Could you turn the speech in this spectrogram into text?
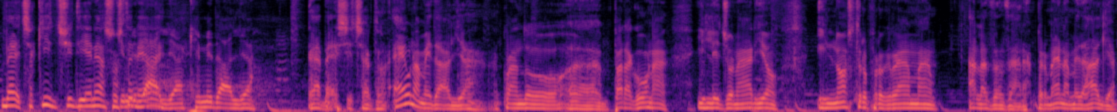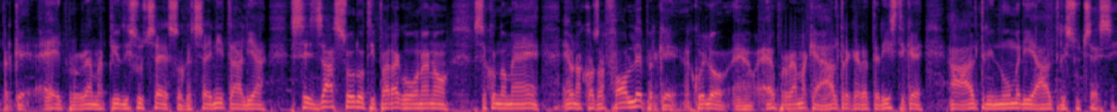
Beh, c'è chi ci tiene a Che sostenere. medaglia, che medaglia. Eh beh sì certo, è una medaglia quando eh, paragona il legionario il nostro programma alla zanzara. Per me è una medaglia perché è il programma più di successo che c'è in Italia. Se già solo ti paragonano, secondo me è una cosa folle perché quello è, un programma che ha altre caratteristiche, ha altri numeri, ha altri successi.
